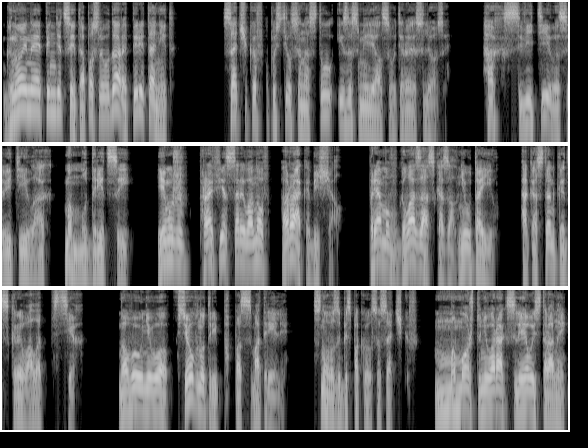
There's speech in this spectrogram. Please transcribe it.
Гнойный аппендицит, а после удара перитонит. Садчиков опустился на стул и засмеялся, утирая слезы. Ах, светило, светило, ах, мудрецы! Ему же профессор Иванов рак обещал. Прямо в глаза сказал, не утаил а Костенко это скрывал от всех. Но вы у него все внутри посмотрели? Снова забеспокоился Садчиков. Может, у него рак с левой стороны,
